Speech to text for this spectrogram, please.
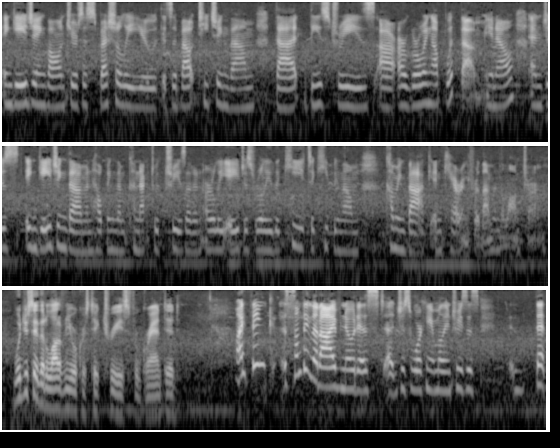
engaging volunteers, especially youth. It's about teaching them that these trees are, are growing up with them, you know, and just engaging them and helping them connect with trees at an early age is really the key to keeping them coming back and caring for them in the long term. Would you say that a lot of New Yorkers take trees for granted? I think something that I've noticed uh, just working at Million Trees is that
